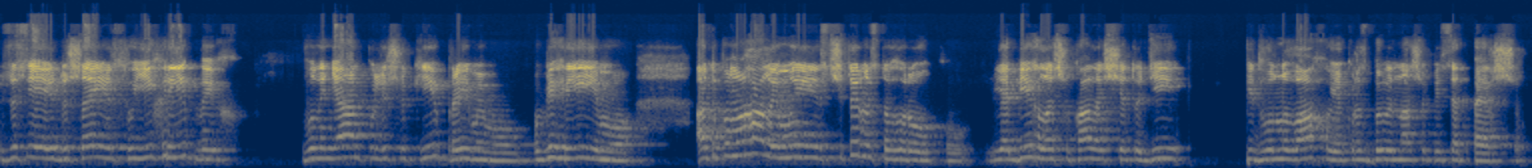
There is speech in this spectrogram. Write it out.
з усією душею своїх рідних волинян, полішуків приймемо, обігріємо. А допомагали ми з 14-го року. Я бігала, шукала ще тоді під Волновахою, як розбили нашу 51-шу.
